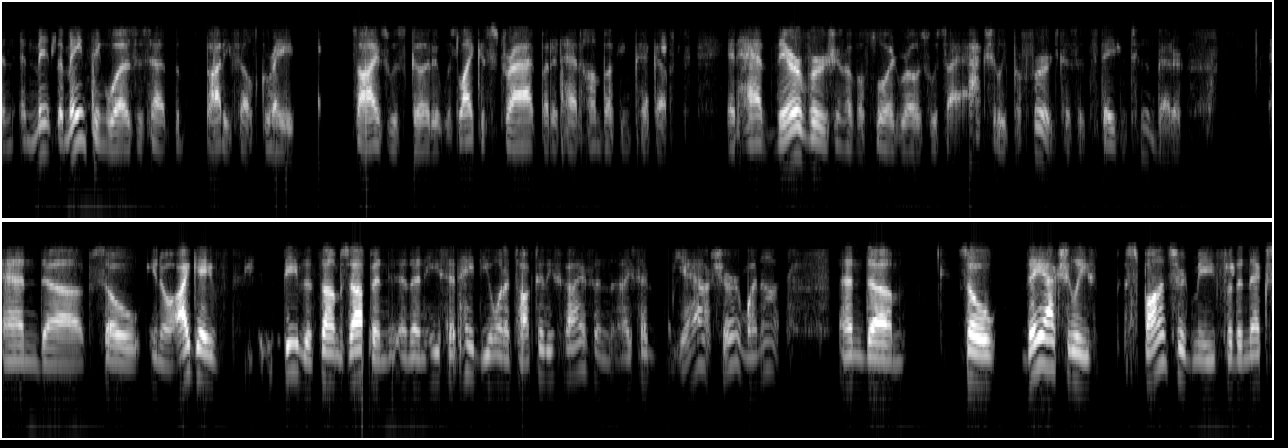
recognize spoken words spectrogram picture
And and ma- the main thing was is that the body felt great. Size was good. It was like a Strat, but it had humbucking pickups. It had their version of a Floyd Rose, which I actually preferred because it stayed in tune better. And uh so, you know, I gave Steve the thumbs up, and and then he said, "Hey, do you want to talk to these guys?" And I said, "Yeah, sure, why not?" And um, so they actually sponsored me for the next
